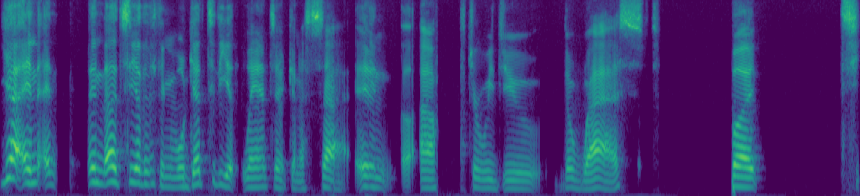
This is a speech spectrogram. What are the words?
yeah and, and and that's the other thing we'll get to the atlantic in a set in uh, after we do the west but t-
